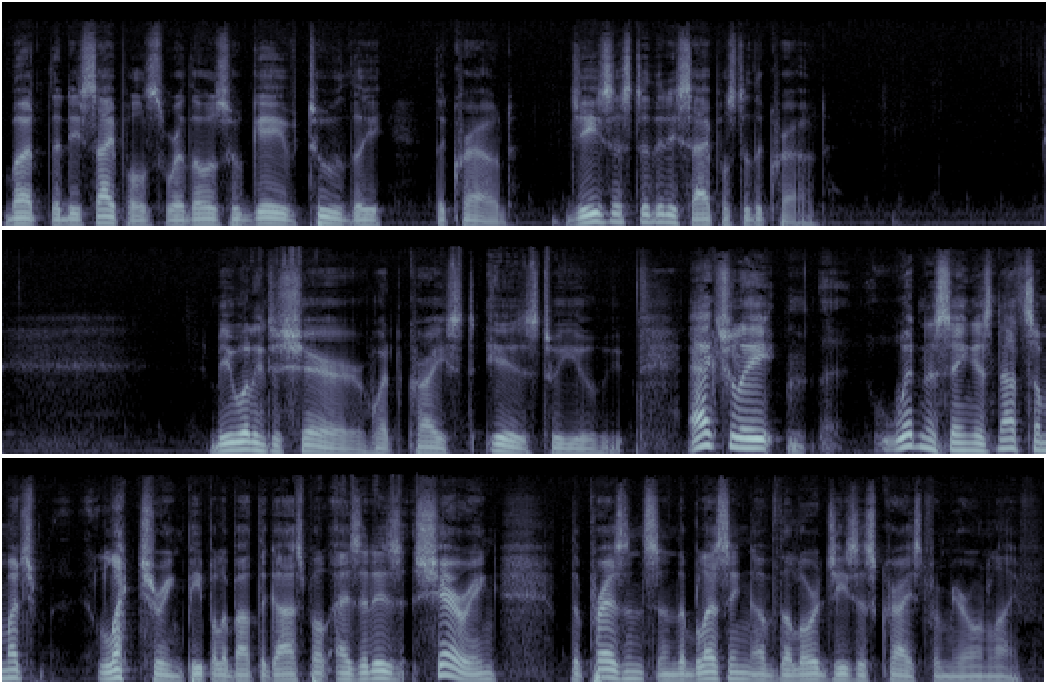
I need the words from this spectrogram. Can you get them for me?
But the disciples were those who gave to the, the crowd. Jesus to the disciples, to the crowd. Be willing to share what Christ is to you. Actually, witnessing is not so much lecturing people about the gospel as it is sharing the presence and the blessing of the Lord Jesus Christ from your own life.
